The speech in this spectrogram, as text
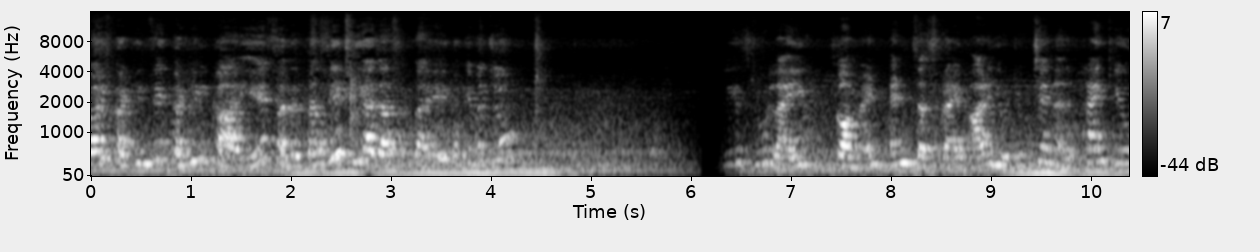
पर कठिन से कठिन कार्य सरलता से किया जा सकता है। ओके बच्चों? Please do like comment and subscribe our YouTube channel thank you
